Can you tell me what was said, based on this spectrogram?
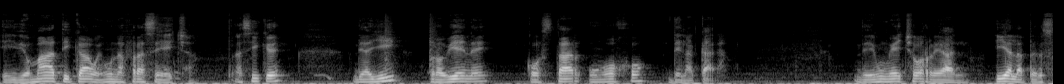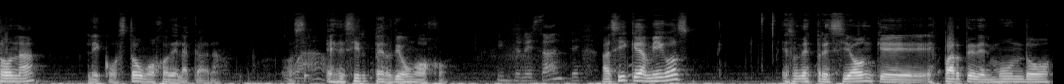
idiomática o en una frase hecha. Así que de allí proviene costar un ojo de la cara, de un hecho real. Y a la persona le costó un ojo de la cara. es decir, perdió un ojo. Interesante. Así que amigos, es una expresión que es parte del mundo,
